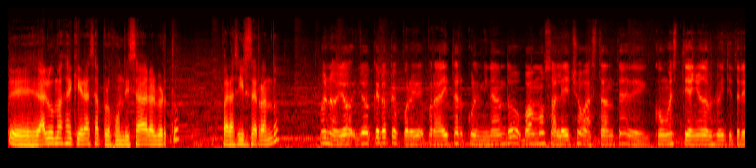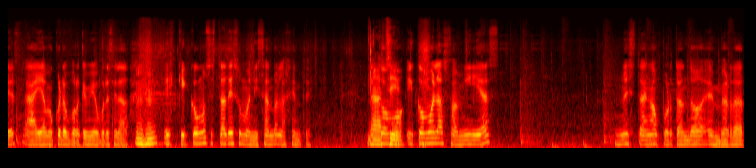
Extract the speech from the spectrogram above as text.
eh, ¿algo más que quieras a profundizar, Alberto? Para ir cerrando. Bueno, yo, yo creo que por ahí, por ahí estar culminando, vamos al hecho bastante de cómo este año 2023, ah, ya me acuerdo por qué me iba por ese lado, es que cómo se está deshumanizando la gente. Y, Ah, cómo, sí. y cómo las familias no están aportando en verdad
